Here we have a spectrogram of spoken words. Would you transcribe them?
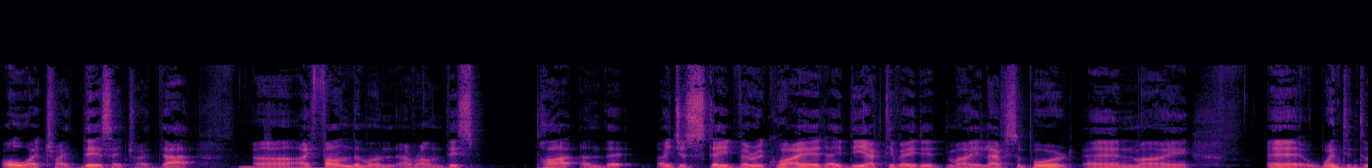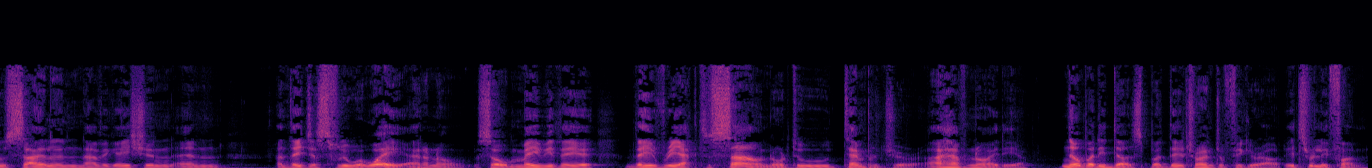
oh I tried this, I tried that. Uh, I found them on around this part, and I just stayed very quiet. I deactivated my life support and my uh, went into silent navigation and and they just flew away. I don't know. So maybe they they react to sound or to temperature. I have no idea. Nobody does, but they're trying to figure out. It's really fun.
